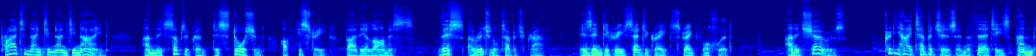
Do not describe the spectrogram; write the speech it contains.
prior to 1999 and the subsequent distortion of history by the alarmists. This original temperature graph is in degrees centigrade straightforward, and it shows pretty high temperatures in the 30s and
